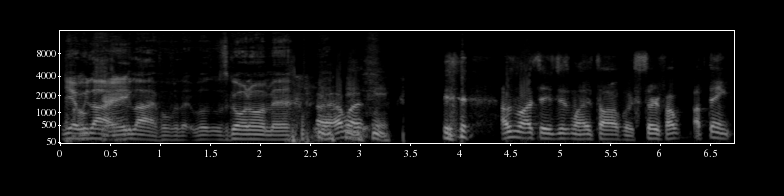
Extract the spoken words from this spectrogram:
Yeah, we live. We live over there. What's going on, man? All right, I, want, I was going to say, just want to talk with Surf. I, I think,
